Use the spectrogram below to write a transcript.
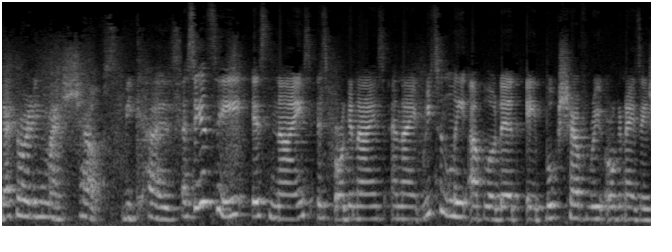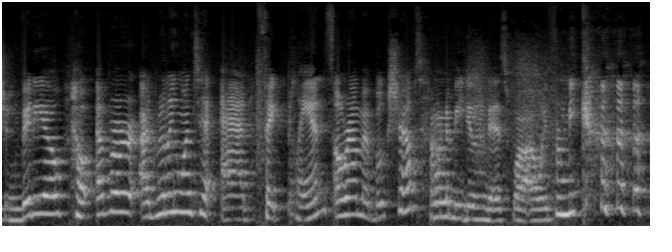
decorating my shelves because as you can see, it's nice, it's organized, and I recently uploaded a bookshelf reorganization video. However, I really want to add fake plants around my bookshelves. I'm going to be doing this while I wait for Mika.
